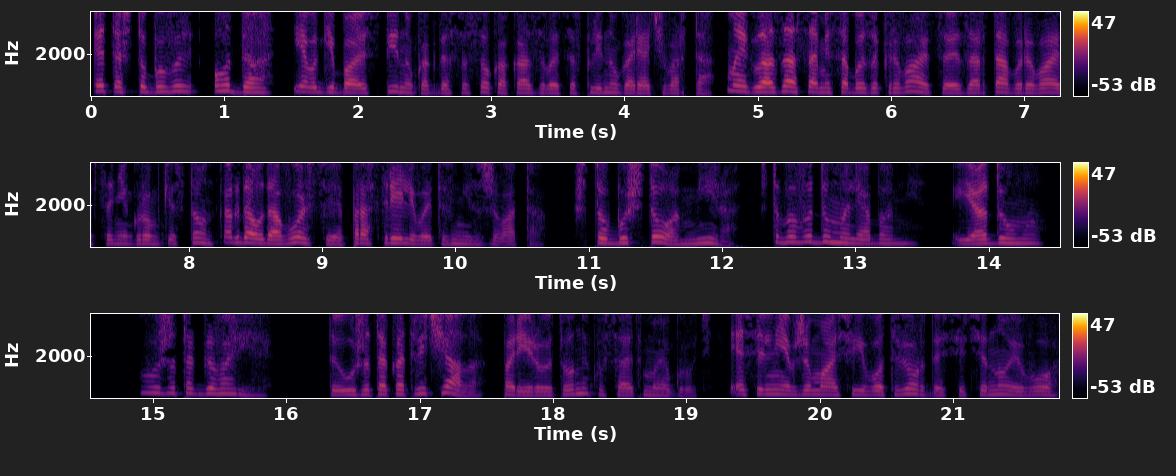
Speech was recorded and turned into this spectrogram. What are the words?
Это чтобы вы... О да!» Я выгибаю спину, когда сосок оказывается в плену горячего рта. Мои глаза сами собой закрываются, а изо рта вырывается негромкий стон, когда удовольствие простреливает вниз живота. Чтобы что, Мира? Чтобы вы думали обо мне? Я думал. Вы уже так говорили. Ты уже так отвечала, парирует он и кусает мою грудь. Я сильнее вжимаюсь в его твердость и тяну его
